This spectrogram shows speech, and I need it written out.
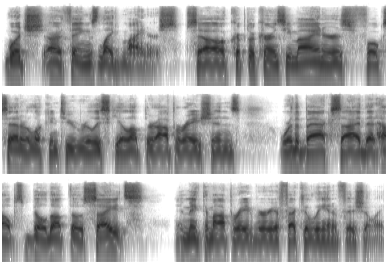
which are things like miners. So, cryptocurrency miners, folks that are looking to really scale up their operations, we're the backside that helps build up those sites and make them operate very effectively and efficiently.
